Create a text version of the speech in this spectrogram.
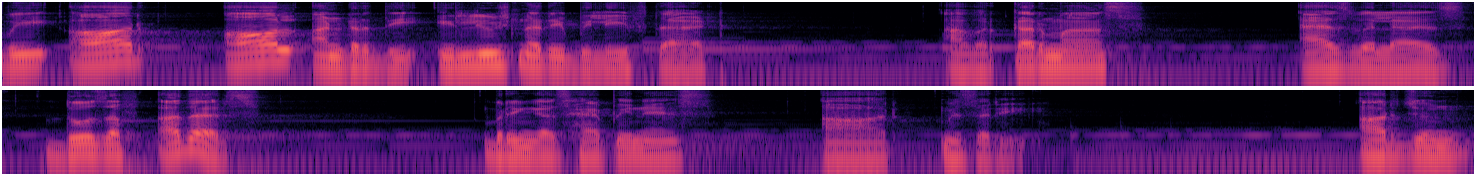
we are all under the illusionary belief that our karmas as well as those of others bring us happiness or misery. Arjun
